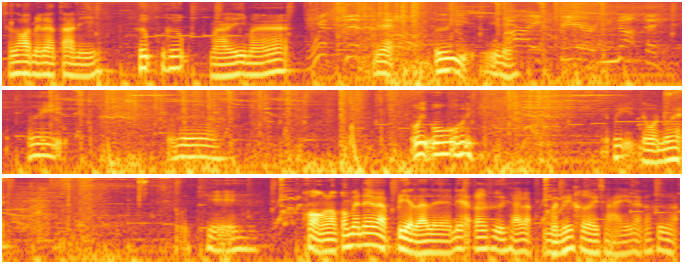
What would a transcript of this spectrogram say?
ฉันรอดไหมหน้าตานี้ฮึบฮึบมาดิมานี่แหละเอ้ยนี่เนี่ยเอ้ยเอออุ้ยอุ้ยอุ้ยโดนด้วย โอเค ของเราก็ไม่ได้แบบเปลี่ยนอะไรเลยเนี่ยก็คือใช้แบบเหมือนที่เคยใช้แต่ก็คือแบบ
